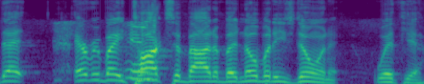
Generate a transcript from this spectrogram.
that everybody yeah. talks about it, but nobody's doing it with you?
